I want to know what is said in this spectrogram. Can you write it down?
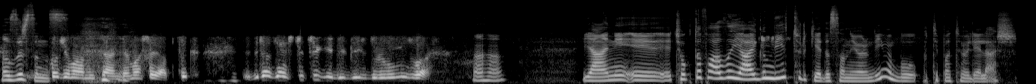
Hazırsınız. Kocaman bir tane de masa yaptık. Biraz enstitü gibi bir durumumuz var. Hı Yani e, çok da fazla yaygın değil Türkiye'de sanıyorum değil mi bu, bu tip atölyeler?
